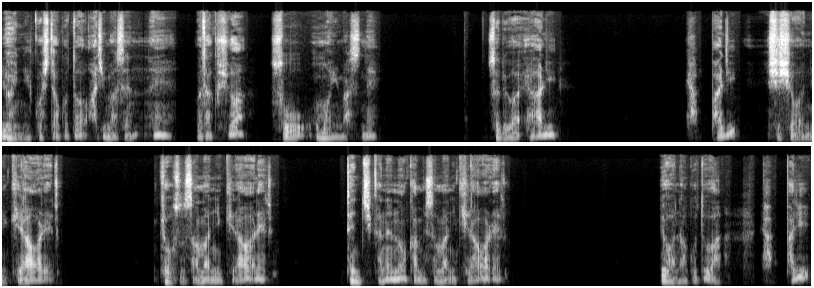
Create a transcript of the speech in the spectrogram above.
良いに越したことはありませんね。私はそう思いますね。それはやはりやっぱり師匠に嫌われる教祖様に嫌われる天地金の神様に嫌われるようなことはやっぱり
